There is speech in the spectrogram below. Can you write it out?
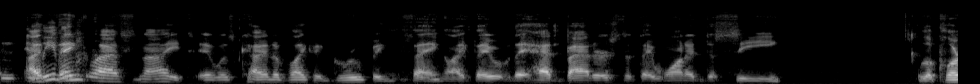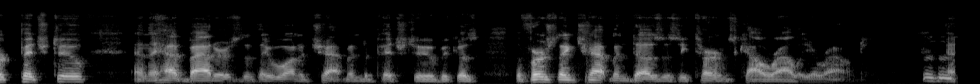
And, and I leave him. think last night it was kind of like a grouping thing. Like they they had batters that they wanted to see Leclerc pitch to, and they had batters that they wanted Chapman to pitch to because the first thing Chapman does is he turns Cal Raleigh around, Mhm. and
